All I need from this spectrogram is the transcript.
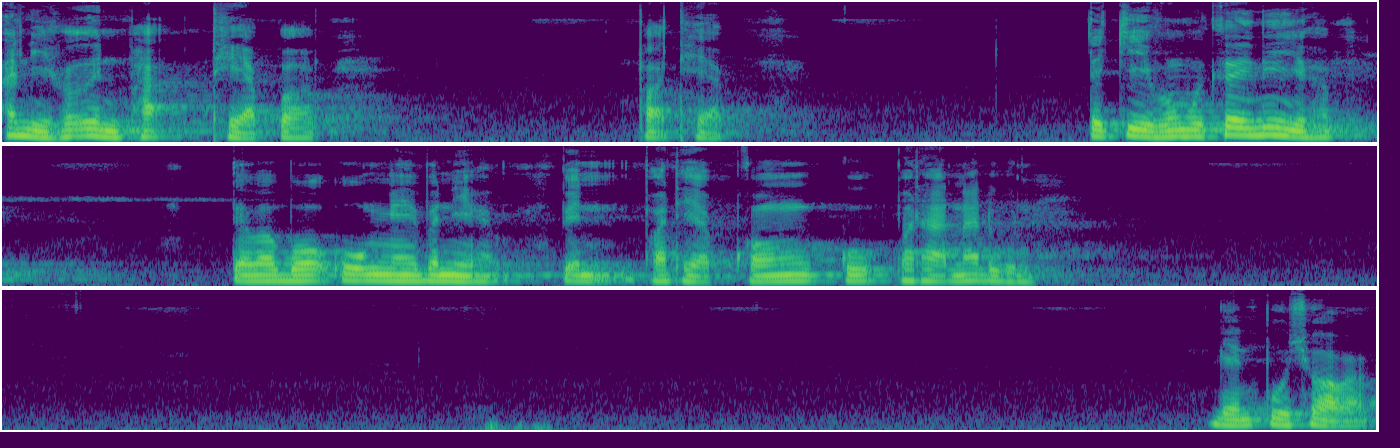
อันนี้เขาเอิ้นพระแถบครับพระแถบแต่กี้ผมก็เคยมีอยู่ครับ แต่ว่าโบองค์ไงปานนี้ครับ เป็นพระแถบของกุพระธาตุนาดูล เหรียญปู่ชอบครับ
